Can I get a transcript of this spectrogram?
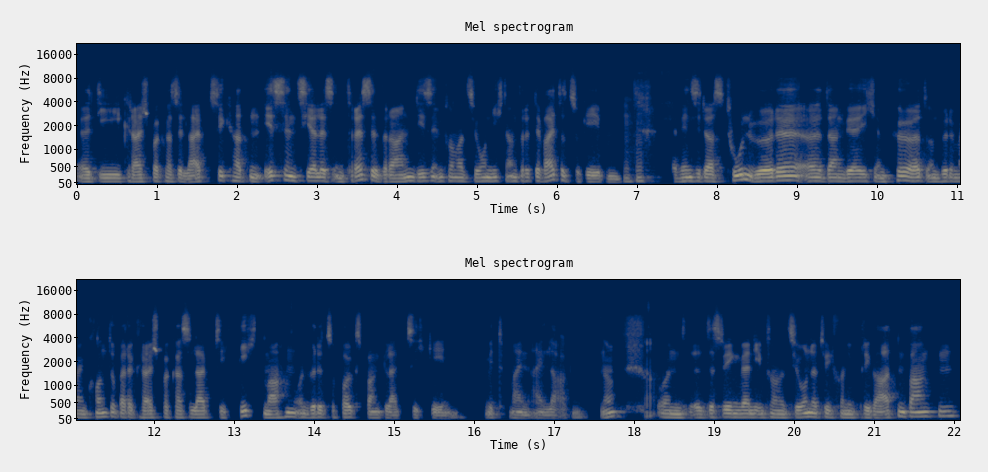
äh, die Kreissparkasse Leipzig hat ein essentielles Interesse daran, diese Information nicht an Dritte weiterzugeben. Mhm. Wenn sie das tun würde, äh, dann wäre ich empört und würde mein Konto bei der Kreissparkasse Leipzig dicht machen und würde zur Volksbank Leipzig gehen mit meinen Einlagen. Ne? Ja. Und äh, deswegen werden die Informationen natürlich von den privaten Banken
